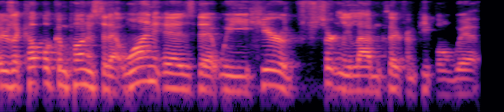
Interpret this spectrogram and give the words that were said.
There's a couple components to that. One is that we hear certainly loud and clear from people with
